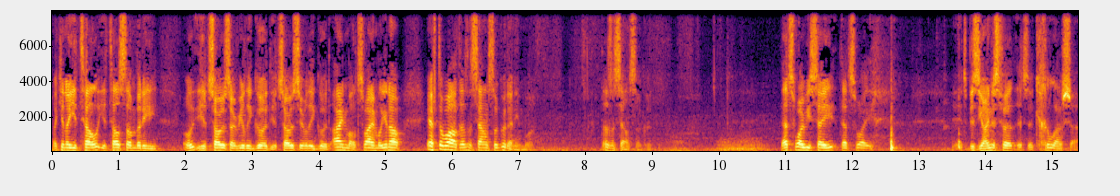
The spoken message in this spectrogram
Like you know, you tell you tell somebody, oh, your tzaros are really good. Your tzaros are really good. Einmal, zweimal. You know, after a while, it doesn't sound so good anymore. It doesn't sound so good. That's why we say. That's why it's bizyonis for it's a chil Hashem,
